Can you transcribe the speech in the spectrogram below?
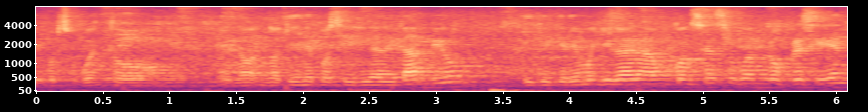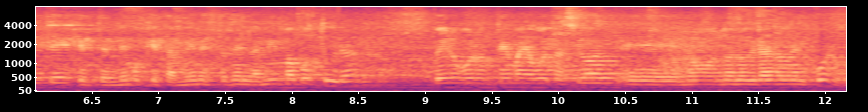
que por supuesto eh, no, no tiene posibilidad de cambio y que queremos llegar a un consenso con los presidentes que entendemos que también están en la misma postura, pero por un tema de votación eh, no, no lograron el quórum,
